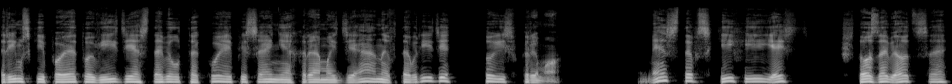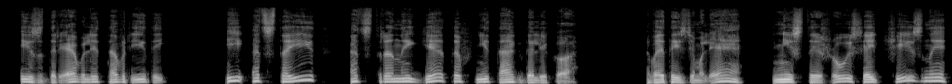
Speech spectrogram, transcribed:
Римский поэт Овидий оставил такое описание храма Дианы в Тавриде, то есть в Крыму. «Место в Скифии есть, что зовется издревле Тавридой, и отстоит от страны гетов не так далеко. В этой земле, не стыжусь отчизны,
